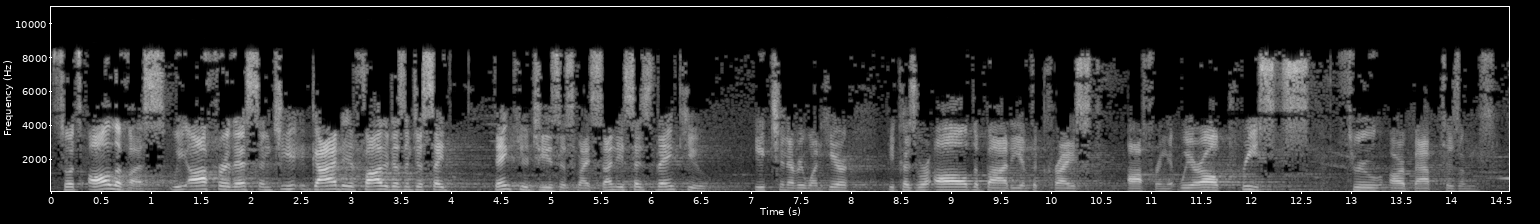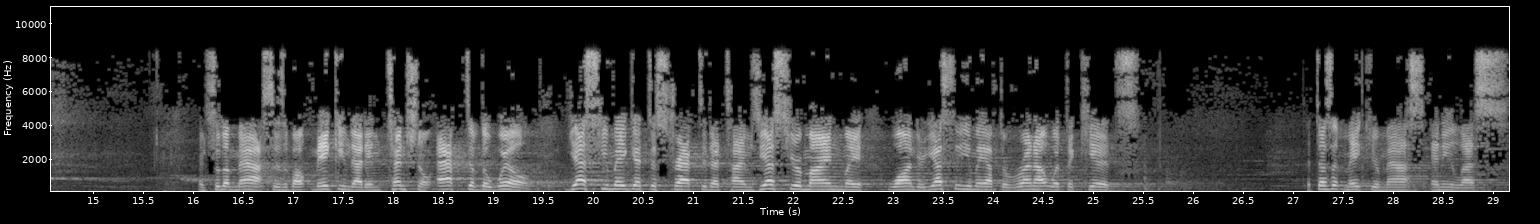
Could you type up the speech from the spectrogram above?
So it's all of us. We offer this, and God the Father doesn't just say, Thank you, Jesus, my son. He says, Thank you, each and every one here, because we're all the body of the Christ offering it. We are all priests through our baptisms. And so the Mass is about making that intentional act of the will. Yes, you may get distracted at times. Yes, your mind may wander. Yes, you may have to run out with the kids. That doesn't make your Mass any less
